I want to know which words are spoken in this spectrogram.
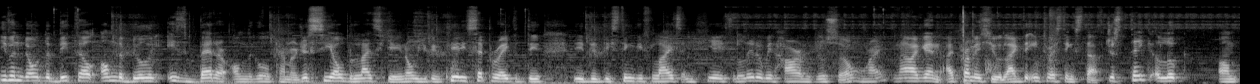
even though the detail on the building is better on the Google camera. Just see all the lights here, you know, you can clearly separate the, the, the distinctive lights and here it's a little bit harder to do so, right? Now again, I promise you, like the interesting stuff, just take a look on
